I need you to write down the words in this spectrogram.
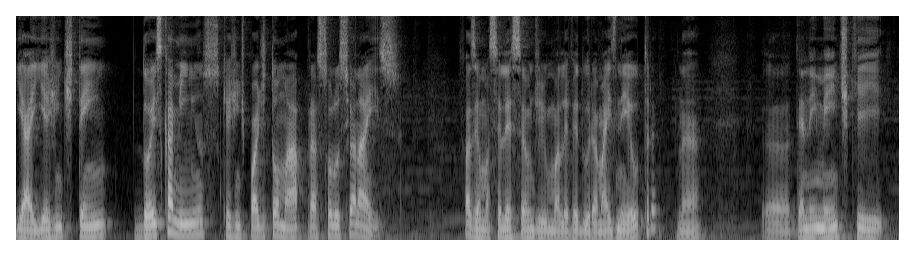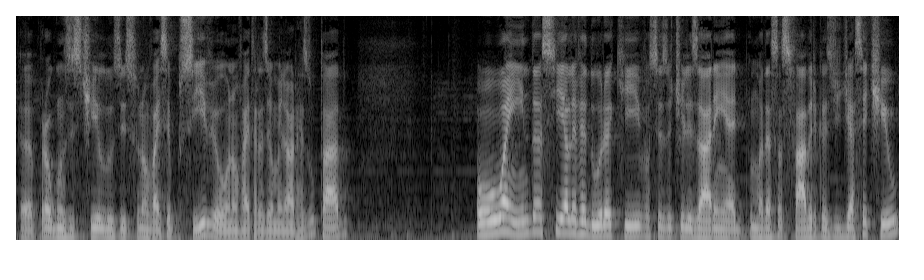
E aí a gente tem dois caminhos que a gente pode tomar para solucionar isso. Fazer uma seleção de uma levedura mais neutra, né? Uh, tendo em mente que uh, para alguns estilos isso não vai ser possível ou não vai trazer o melhor resultado. Ou ainda se a levedura que vocês utilizarem é uma dessas fábricas de diacetil,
